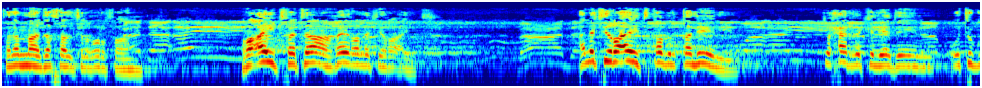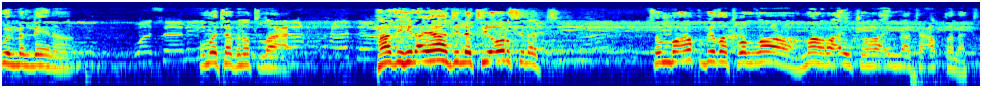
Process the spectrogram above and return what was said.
فلما دخلت الغرفة رأيت فتاة غير التي رأيت. التي رأيت قبل قليل تحرك اليدين وتقول ملينا ومتى بنطلع؟ هذه الأيادي التي أرسلت ثم أقبضت والله ما رأيتها إلا تعطلت.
